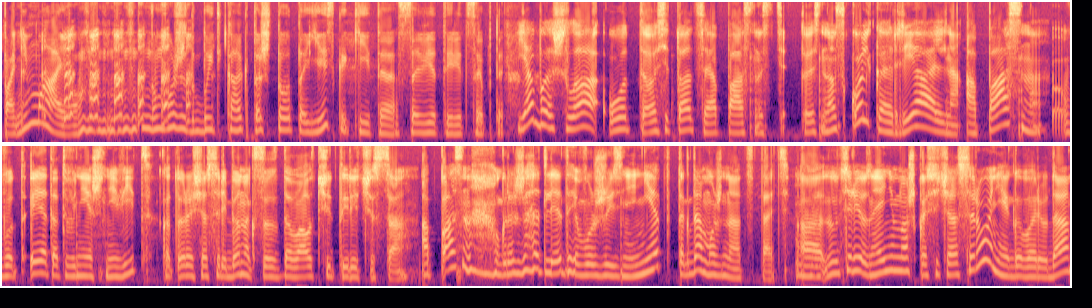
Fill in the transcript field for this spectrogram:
Понимаю. Но, может быть, как-то что-то есть, какие-то советы, рецепты? Я бы шла от ситуации опасности. То есть, насколько реально опасно вот этот внешний вид, который сейчас ребенок создавал 4 часа. Опасно? Угрожает ли это его жизни? Нет, тогда можно отстать. Угу. А, ну, серьезно, я немножко сейчас с иронией говорю, да,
